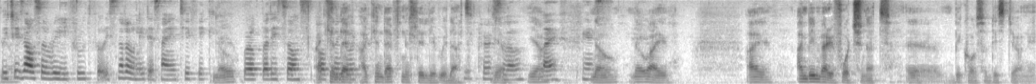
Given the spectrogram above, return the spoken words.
Which Yeah. is also really fruitful. It's not only the scientific No, work, but it's als- I also can, your, I can definitely live with that. personal yeah. life. Yes. No, no, I, I, I'm being very fortunate uh, because of this journey.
